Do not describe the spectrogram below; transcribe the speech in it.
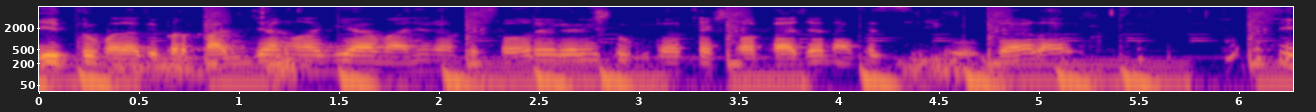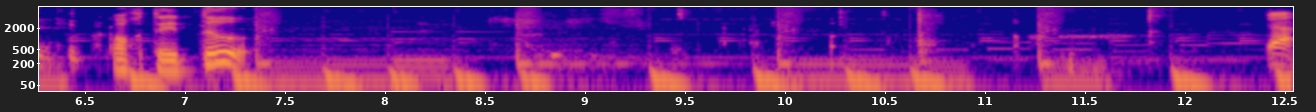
itu malah diperpanjang lagi amanya sampai sore kan itu udah check out aja kenapa sih udah lah Waktu itu Ya,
